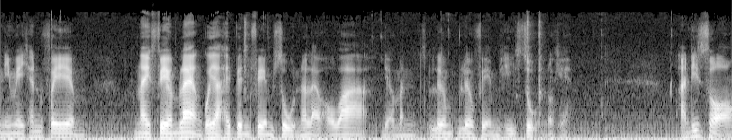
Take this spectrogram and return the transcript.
animation frame ในเฟรมแรกผมก็อยากให้เป็นเฟรมศูนย์นั่นแหละเพราะว่าเดี๋ยวมันเริ่มเริ่มเฟรมที่ศูนย์โอเค อันที่สอง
